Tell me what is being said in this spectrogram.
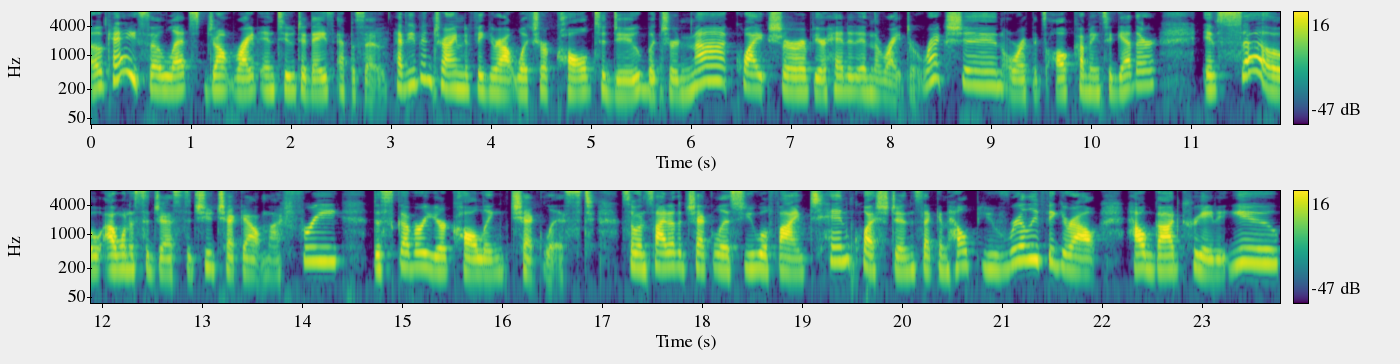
Okay, so let's jump right into today's episode. Have you been trying to figure out what you're called to do, but you're not quite sure if you're headed in the right direction or if it's all coming together? If so, I want to suggest that you check out my free Discover Your Calling checklist. So, inside of the checklist, you will find 10 questions that can help you really figure out how God created you,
